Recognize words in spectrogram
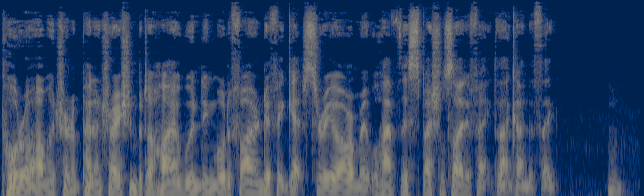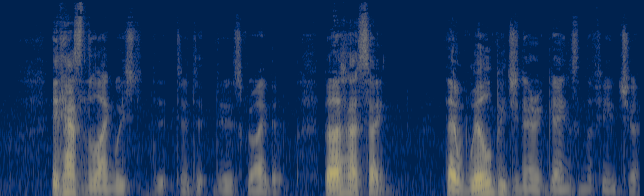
poorer armor penetration but a higher wounding modifier, and if it gets through your armor, it will have this special side effect, that kind of thing. It has the language to, to, to describe it. But as I say, there will be generic games in the future,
